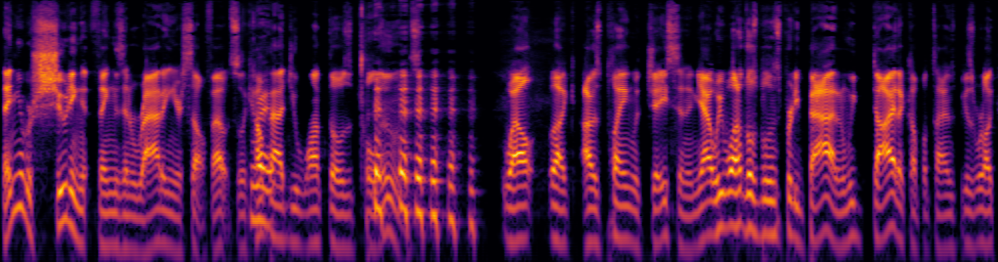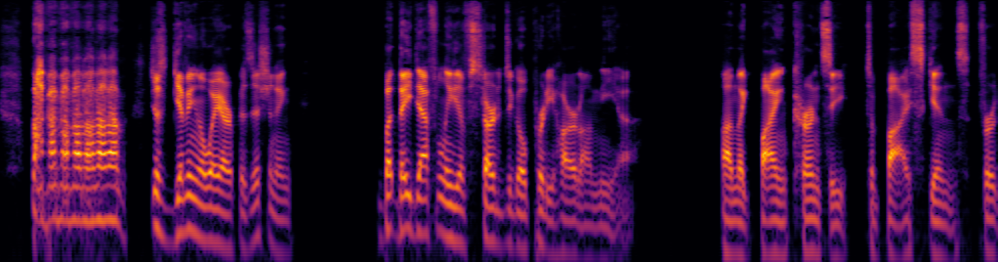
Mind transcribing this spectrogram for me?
then you were shooting at things and ratting yourself out. So like, how Right. bad do you want those balloons? well, like I was playing with Jason, and yeah, we wanted those balloons pretty bad, and we died a couple times because we're like, just giving away our positioning. But they definitely have started to go pretty hard on the uh, on like buying currency to buy skins for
